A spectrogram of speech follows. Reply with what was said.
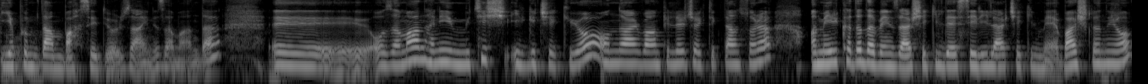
yapımdan bahsediyoruz aynı zamanda. E, o zaman hani müthiş ilgi çekiyor. Onlar vampirleri çektikten sonra Amerika'da da benzer şekilde seriler çekilmeye başlanıyor.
